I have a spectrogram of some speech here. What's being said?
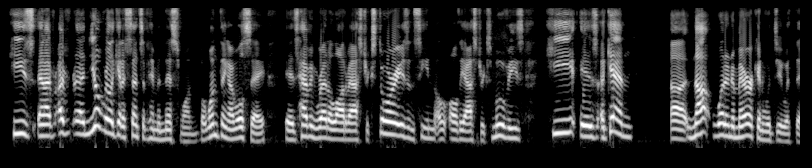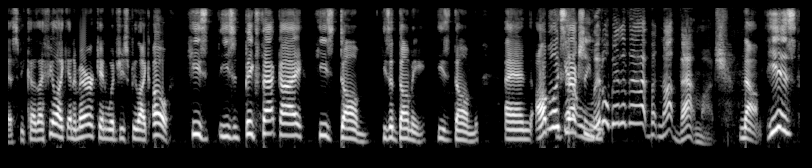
he's and I've, I've and you don't really get a sense of him in this one. But one thing I will say is, having read a lot of Asterix stories and seen all, all the Asterix movies, he is again uh, not what an American would do with this because I feel like an American would just be like, oh, he's he's a big fat guy, he's dumb, he's a dummy, he's dumb. And Obelix is actually a little bit of that, but not that much. no, he is.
